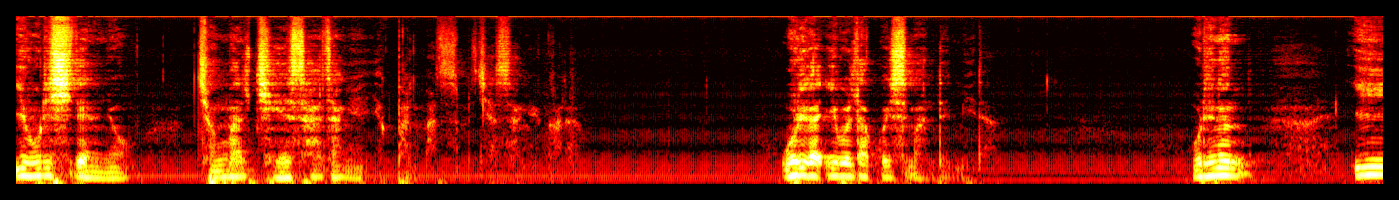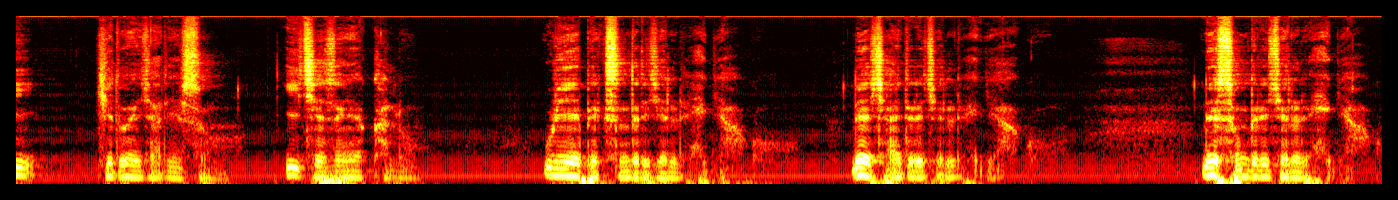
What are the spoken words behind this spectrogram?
이 우리 시대는요 정말 제사장의 역할을 맡습니다. 제사장의 역할을 우리가 입을 닫고 있으면 안 됩니다. 우리는 이 기도의 자리에서 이 제사장의 역할로 우리의 백성들의 죄를 회개하고 내 자녀들의 죄를 회개하고 내 성들의 죄를 회개하고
